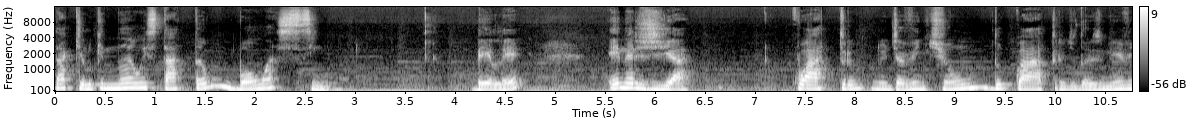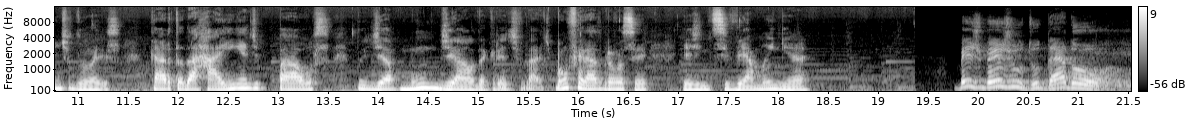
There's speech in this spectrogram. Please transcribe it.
daquilo que não está tão bom assim. Beleza? Energia 4, no dia 21 do 4 de 2022. Carta da Rainha de Paus, no Dia Mundial da Criatividade. Bom feriado para você e a gente se vê amanhã. Beijo, beijo do dedo!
